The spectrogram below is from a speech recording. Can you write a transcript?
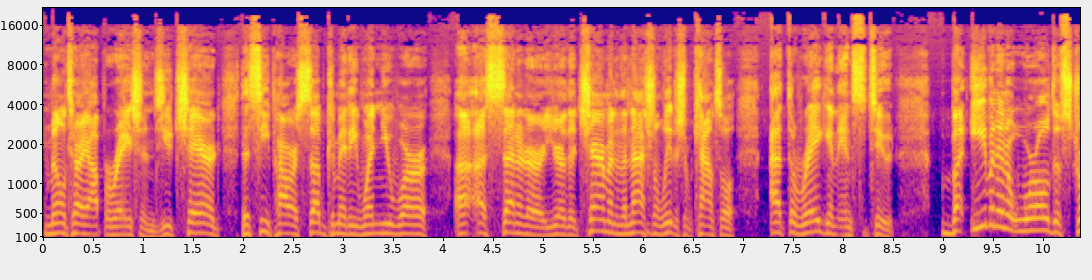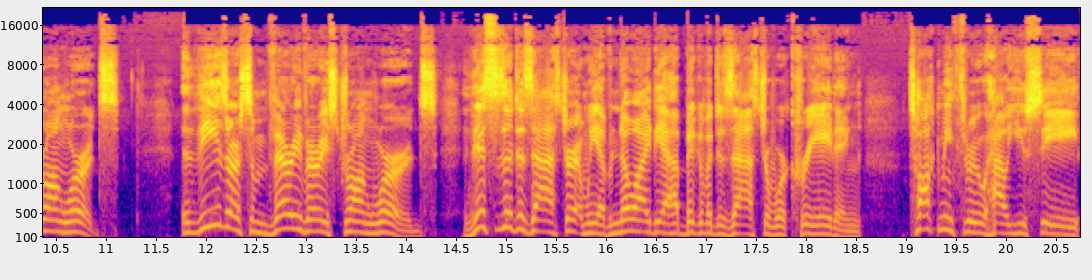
military operations. You chaired the Sea Power Subcommittee when you were uh, a senator. You're the chairman of the National Leadership Council at the Reagan Institute. But even in a world of strong words, these are some very, very strong words. This is a disaster, and we have no idea how big of a disaster we're creating. Talk me through how you see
